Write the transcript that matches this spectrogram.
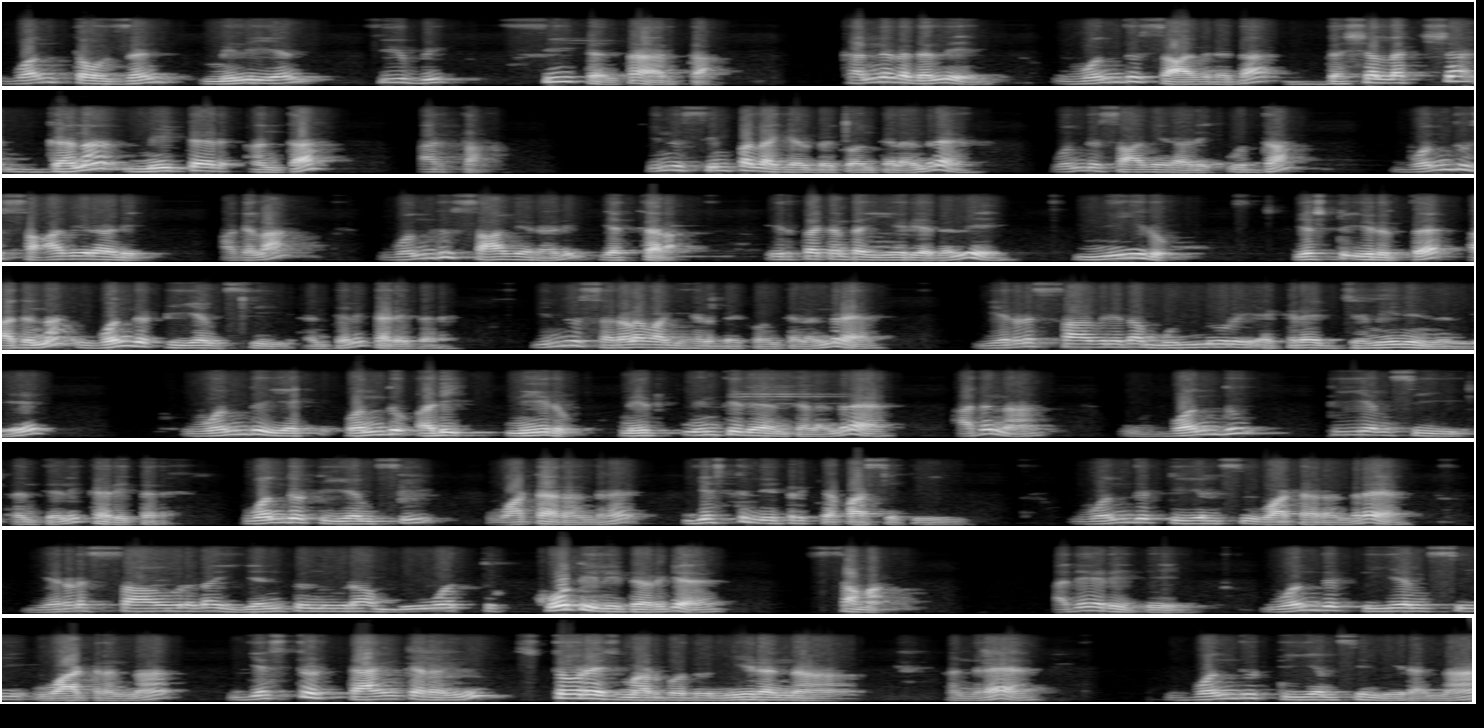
one thousand million cubic feet ಅಂತ ಅರ್ಥ. ಕನ್ನಡದಲ್ಲಿ ಒಂದು ಸಾವಿರದ ದಶಲಕ್ಷ ಘನ ಮೀಟರ್ ಅಂತ ಅರ್ಥ. ಇನ್ನು ಸಿಂಪಲ್ ಆಗಿ ಹೇಳ್ಬೇಕು ಅಂತ ಹೇಳಿದ್ರೆ ಒಂದು ಸಾವಿರ ಅಡಿ ಉದ್ದ, ಒಂದು ಸಾವಿರ ಅಡಿ ಅಗಲ, ಒಂದು ಸಾವಿರ ಅಡಿ ಎತ್ತರ. ಇರ್ತಕ್ಕಂಥ ಏರಿಯಾದಲ್ಲಿ ನೀರು ಎಷ್ಟು ಇರುತ್ತೆ ಅದನ್ನ ಒಂದು ಟಿ ಎಂ ಸಿ ಅಂತೇಳಿ ಕರೀತಾರೆ. ಇನ್ನು ಸರಳವಾಗಿ ಹೇಳಬೇಕು ಅಂತ ಹೇಳಿದ್ರೆ ಎರಡ್ ಸಾವಿರದ ಮುನ್ನೂರು ಎಕರೆ ಜಮೀನಿನಲ್ಲಿ ಒಂದು ಎಕ್, ಒಂದು ಅಡಿ ನೀರು ನಿಂತಿದೆ ಅಂತ ಹೇಳಂದ್ರೆ ಅದನ್ನ ಒಂದು ಟಿ ಎಂ ಸಿ ಅಂತೇಳಿ ಕರೀತಾರೆ. ಒಂದು ಟಿ ಎಂ ಸಿ ವಾಟರ್ ಅಂದ್ರೆ ಎಷ್ಟು ಲೀಟರ್ ಕೆಪಾಸಿಟಿ ಒಂದು ಟಿ ಎಂ ಸಿ ವಾಟರ್ ಅಂದ್ರೆ ಎರಡ್ ಸಾವಿರದ ಎಂಟುನೂರ ಮೂವತ್ತು ಕೋಟಿ ಲೀಟರ್ಗೆ ಸಮ. ಅದೇ ರೀತಿ ಒಂದು ಟಿ ಎಂ ಸಿ ವಾಟರ್ ಅನ್ನ ಎಷ್ಟು ಟ್ಯಾಂಕರ್ ಅಲ್ಲಿ ಸ್ಟೋರೇಜ್ ಮಾಡ್ಬೋದು ನೀರನ್ನ? ಅಂದ್ರೆ ಒಂದು ಟಿ ಎಂ ಸಿ ನೀರನ್ನ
